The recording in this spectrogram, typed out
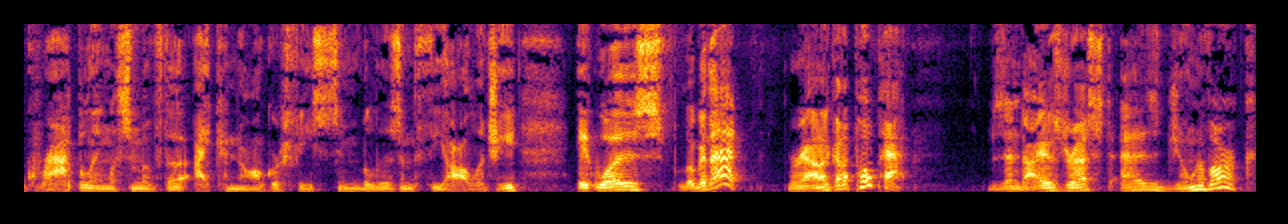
grappling with some of the iconography, symbolism, theology. It was, look at that. Rihanna got a Pope hat. Zendaya's dressed as Joan of Arc.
